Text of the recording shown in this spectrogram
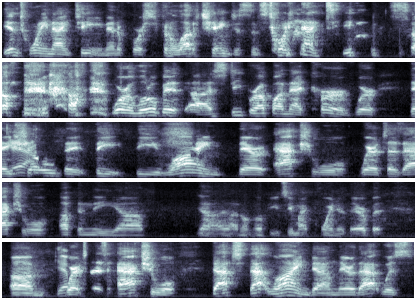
in 2019. And of course, there's been a lot of changes since 2019. so we're a little bit uh, steeper up on that curve where they Yeah. show the, the, the line there, actual, where it says actual up in the uh, uh, I don't know if you can see my pointer there, but um, Yep. where it says actual, that's that line down there. That was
